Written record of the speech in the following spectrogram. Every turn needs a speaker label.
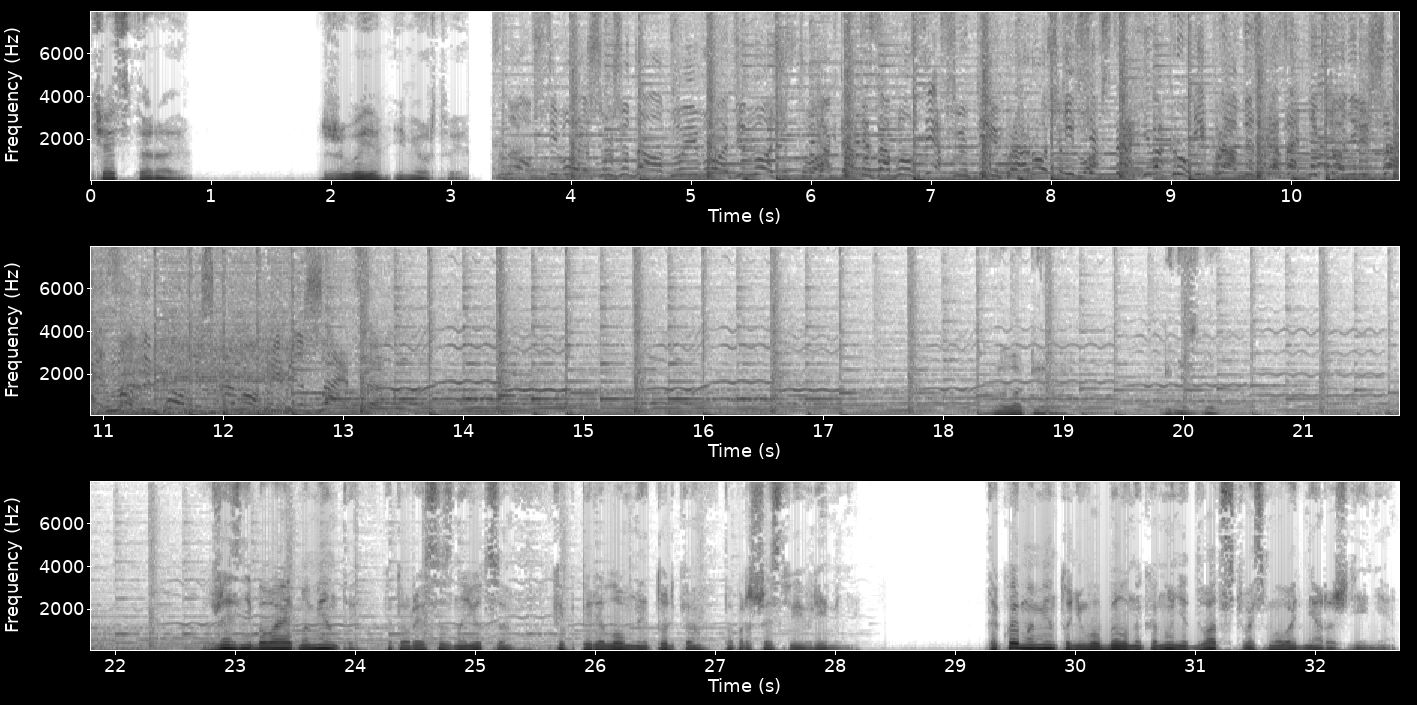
Speaker 1: Часть вторая. Живые и мертвые.
Speaker 2: Снова всего лишь выжидала твоего одиночества Когда ты забыл все святые пророчества И все в страхе вокруг, и правды сказать никто не решается Но ты помнишь, оно приближается
Speaker 1: Глава первая. Гнездо. В жизни бывают моменты, которые осознаются как переломные только по прошествии времени. Такой момент у него был накануне 28-го дня рождения.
